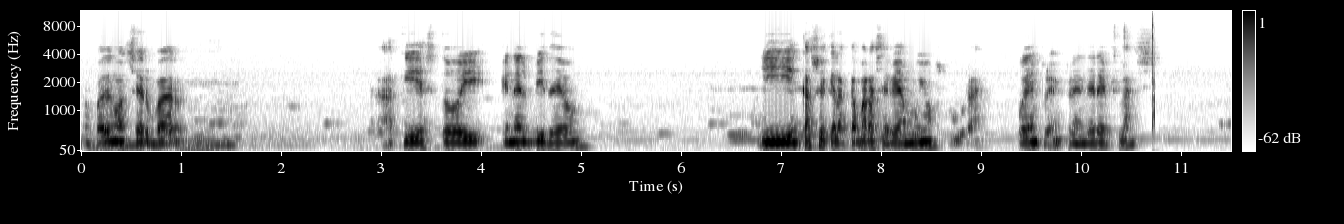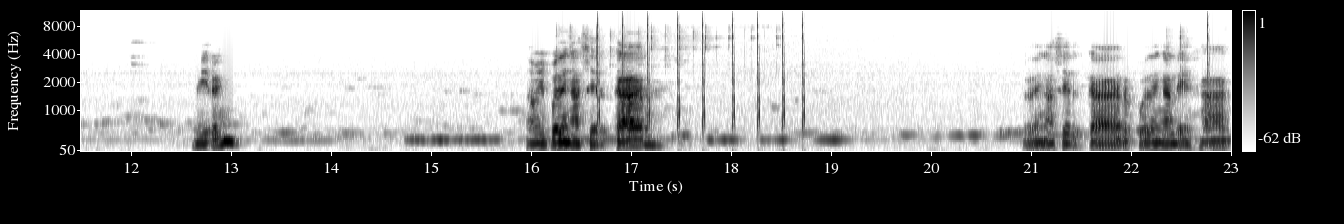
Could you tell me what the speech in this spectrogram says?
como pueden observar aquí estoy en el video. Y en caso de que la cámara se vea muy oscura pueden prender el flash. Miren. También pueden acercar pueden acercar pueden alejar.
